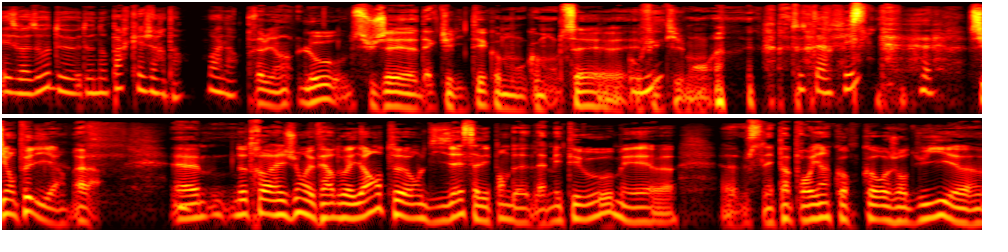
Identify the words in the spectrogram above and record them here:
les oiseaux de, de nos parcs et jardins. Voilà, Très bien. L'eau, sujet d'actualité comme on, comme on le sait, euh, Oui. effectivement. tout à fait. si on peut dire. Voilà. Euh, notre région est verdoyante, on le disait, ça dépend de la météo, mais euh, euh, ce n'est pas pour rien qu'encore aujourd'hui, euh,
